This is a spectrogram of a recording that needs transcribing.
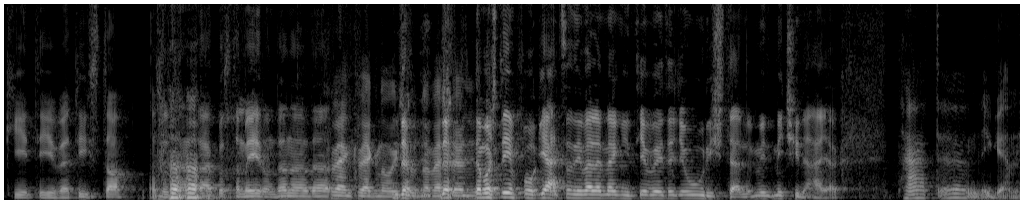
két éve tiszta, azután találkoztam Aaron donald Frank Regno is de, tudna mesélni. De, de, most én fogok játszani vele megint jövő hogy úristen, mit, mit csináljak? Hát igen,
